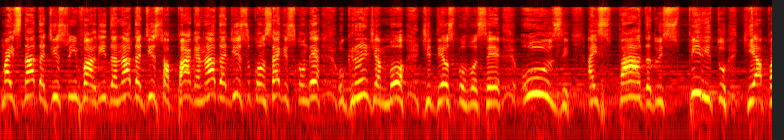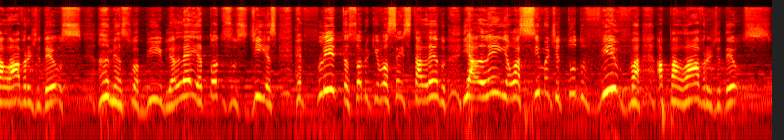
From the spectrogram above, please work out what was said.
mas nada disso invalida, nada disso apaga, nada disso consegue esconder o grande amor de Deus por você. Use a espada do Espírito, que é a palavra de Deus. Ame a sua Bíblia, leia leia todos os dias, reflita sobre o que você está lendo e além ou acima de tudo, viva a palavra de Deus.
